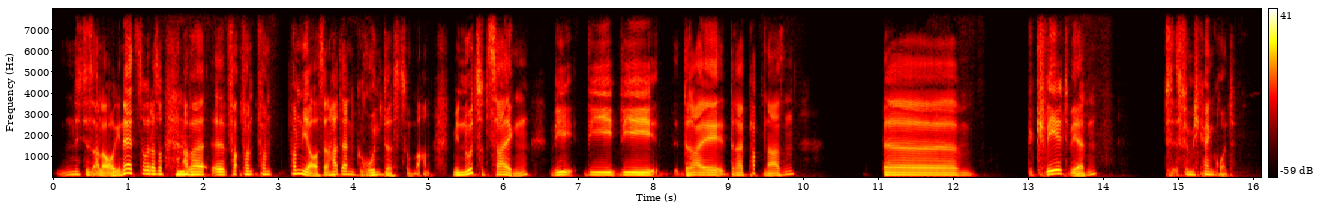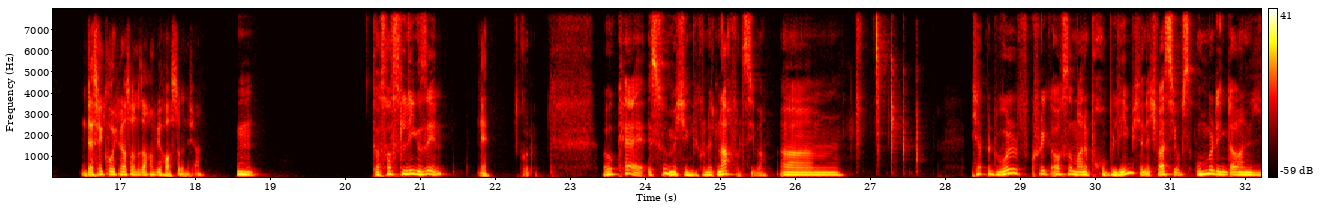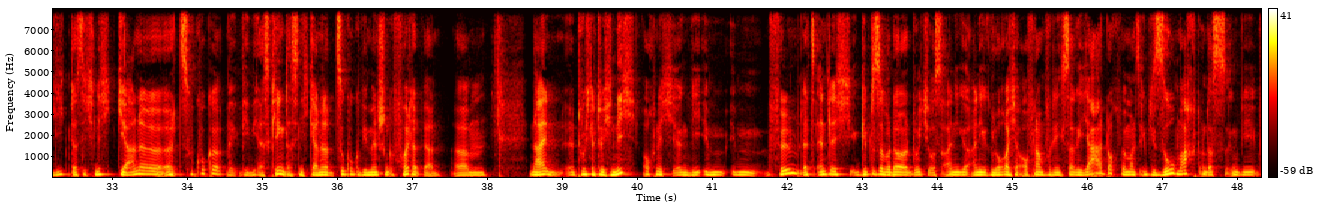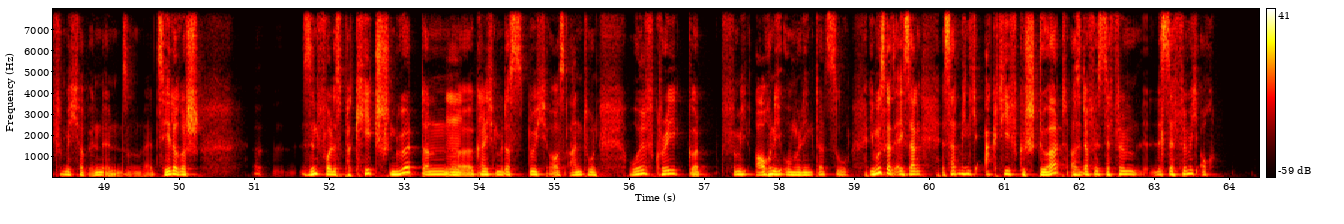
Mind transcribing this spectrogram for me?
nicht das alleroriginellste oder so, Mhm. aber äh, von, von, von, von mir aus, dann hat er einen Grund, das zu machen. Mir nur zu zeigen, wie, wie, wie drei, drei Pappnasen ähm, gequält werden, das ist für mich kein Grund. Und deswegen gucke ich mir auch so eine Sachen wie Hostel nicht an. Mhm. Du hast Hostel nie gesehen? Nee. Gut. Okay, ist für mich irgendwie komplett nachvollziehbar. Ähm, ich habe mit Wolf Creek auch so meine Problemchen. Ich weiß nicht, ob es unbedingt daran liegt, dass ich nicht gerne äh, zugucke, wie, wie das klingt, dass ich nicht gerne zugucke, wie Menschen gefoltert werden. Ähm, nein, äh, tue ich natürlich nicht, auch nicht irgendwie im, im Film. Letztendlich gibt es aber da durchaus einige, einige glorreiche Aufnahmen, von denen ich sage, ja, doch, wenn man es irgendwie so macht und das irgendwie für mich in, in so erzählerisch äh, sinnvolles Paket schnürt, dann Mhm. äh, kann ich mir das durchaus antun. Wolf Creek, Gott, für mich auch nicht unbedingt dazu. Ich muss ganz ehrlich sagen, es hat mich nicht aktiv gestört. Also dafür ist der Film, ist der Film mich auch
